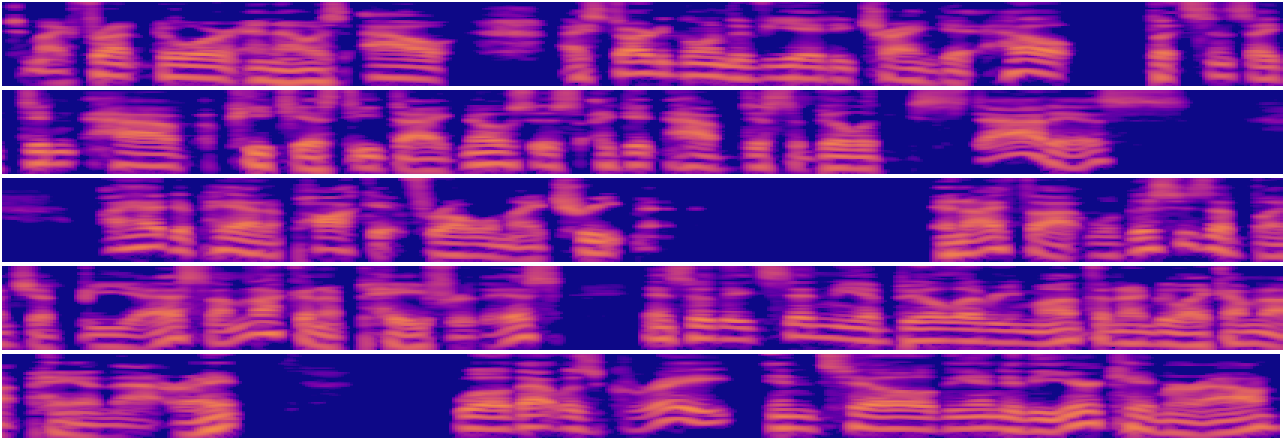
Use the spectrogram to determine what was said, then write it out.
to my front door and I was out. I started going to VA to try and get help. But since I didn't have a PTSD diagnosis, I didn't have disability status, I had to pay out of pocket for all of my treatment. And I thought, well, this is a bunch of BS. I'm not going to pay for this. And so they'd send me a bill every month and I'd be like, I'm not paying that, right? Well, that was great until the end of the year came around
